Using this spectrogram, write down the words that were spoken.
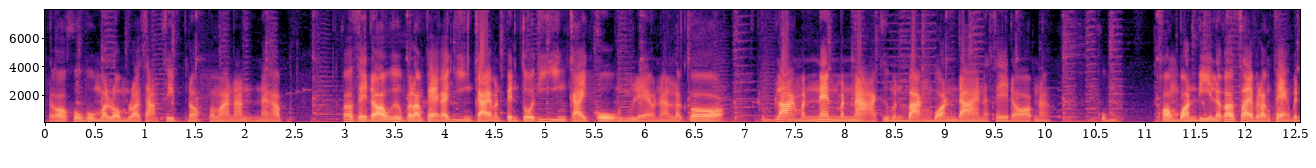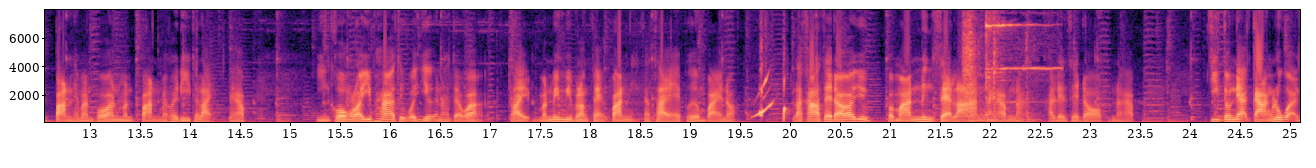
แล้วก็ควบคุมอารมณ์130 เนาะประมาณนั้นนะครับ ก็เซดอฟคือพลังแฝงก็ยิงไกลมันเป็นตัวที่ยิงไกลโกงอยู่แล้วนะแล้วก็รูปร่างมันแน่นมันหนาคือมันบังบอลได้นะเซดอฟนะคุมครองบอลดีแล้วก็ใส่พลังแฝงเป็นปั่นให้มันเพราะว่ามันปั่นไม่ค่อยดีเท่าไหร่นะครับยิงโค้ง125ถือว่าเยอะนะแต่ว่าใส่มันไม่มีพลังแฝงปั่นก็ใส่ให้เพิ่มไปเนาะ ราคาเซดอฟก็อยู่ประมาณ1นึ่งแสนล้านนะครับนะคาเลนเซดอฟนะครับจริงตรงเนี้ยกลางลูกอะจ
